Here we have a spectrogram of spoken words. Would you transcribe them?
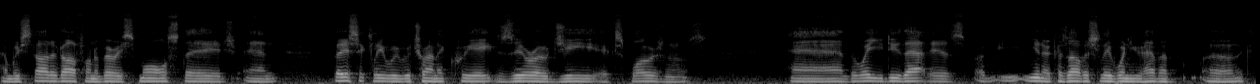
and we started off on a very small stage, and basically we were trying to create zero G explosions, and the way you do that is, um, you know, because obviously when you have a uh, ex-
